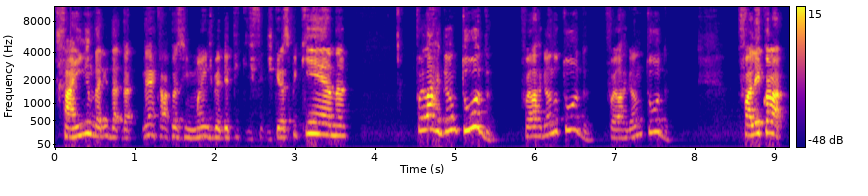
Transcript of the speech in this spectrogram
saindo ali da, da né, aquela coisa assim, mãe de bebê de criança pequena. Foi largando tudo. Foi largando tudo. Foi largando tudo. Falei com ela,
